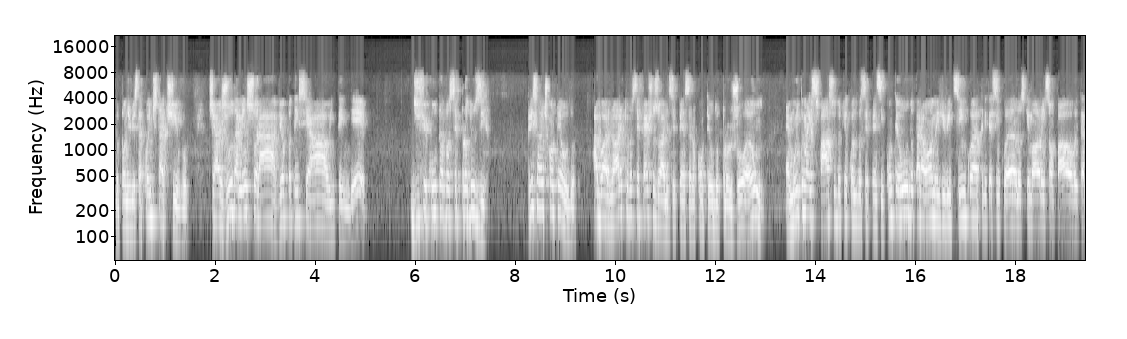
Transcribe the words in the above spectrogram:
do ponto de vista quantitativo, te ajuda a mensurar, ver o potencial, entender, dificulta você produzir. Principalmente conteúdo. Agora, na hora que você fecha os olhos e pensa no conteúdo pro João, é muito mais fácil do que quando você pensa em conteúdo para homens de 25 a 35 anos que moram em São Paulo e tal.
